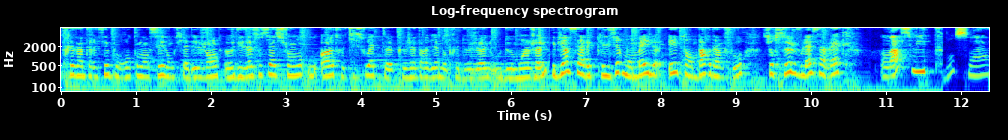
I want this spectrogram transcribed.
très intéressée pour recommencer. Donc s'il y a des gens, des associations ou autres qui souhaitent que j'intervienne auprès de jeunes ou de moins jeunes, eh bien c'est avec plaisir, mon mail est en barre d'infos. Sur ce, je vous laisse avec la suite. Bonsoir.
